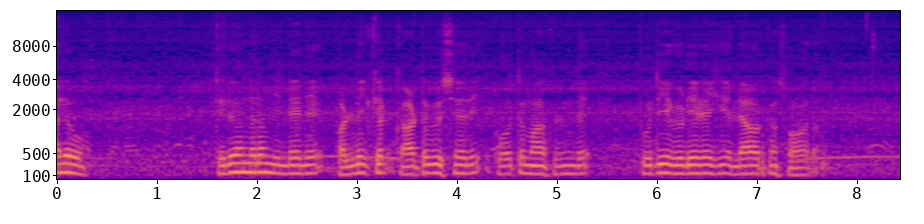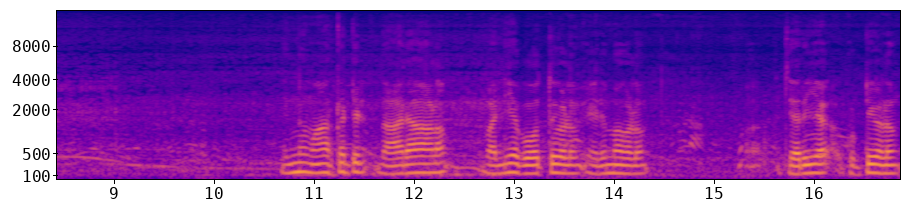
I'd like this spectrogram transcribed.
ഹലോ. തിരുവനന്തപുരം ജില്ലയിലെ പള്ളിക്കൽ കാട്ടുകുശ്ശേരി പോത്ത് മാർക്കറ്റിന്റെ പുതിയ വീഡിയോയിലേക്ക് എല്ലാവർക്കും സ്വാഗതം. ഇന്ന് മാർക്കറ്റിൽ ധാരാളം വലിയ പോത്തുകളും എരുമകളും ചെറിയ കുട്ടികളും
